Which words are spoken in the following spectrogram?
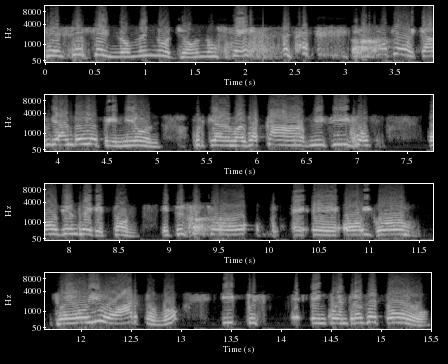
ese fenómeno yo no sé. es como que voy cambiando de opinión, porque además acá mis hijos oyen reggaetón. Entonces yo eh, eh, oigo, yo he oído harto, ¿no? Y pues eh, encuentras de todo.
